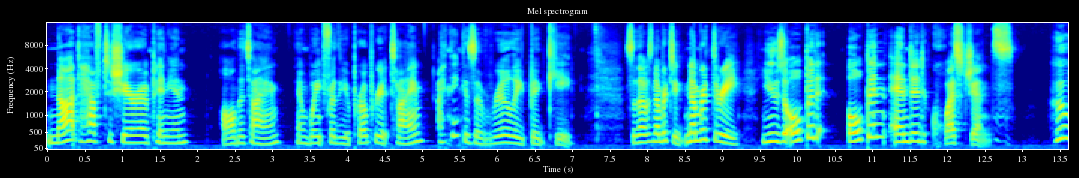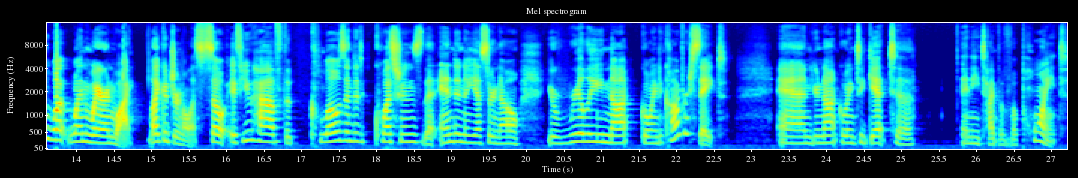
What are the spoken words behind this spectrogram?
not have to share our opinion all the time and wait for the appropriate time, I think is a really big key. So that was number two. Number three, use open open-ended questions who, what, when, where, and why, like a journalist. So if you have the close ended questions that end in a yes or no, you're really not going to conversate and you're not going to get to any type of a point.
